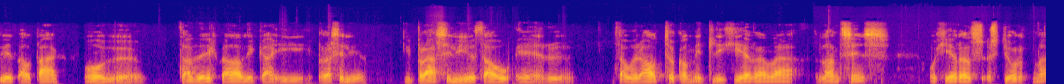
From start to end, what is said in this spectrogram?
við á dag og það er eitthvað álíka í Brasilíu. Í Brasilíu þá eru þá eru átök á milli héraða landsins og héraðsstjórna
